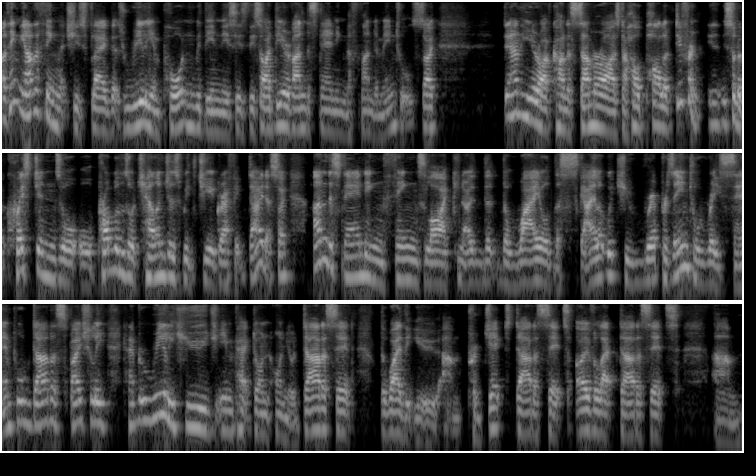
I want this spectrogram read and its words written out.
I think the other thing that she's flagged that's really important within this is this idea of understanding the fundamentals. So down here, I've kind of summarized a whole pile of different eh, sort of questions or, or, problems or challenges with geographic data. So understanding things like, you know, the, the way or the scale at which you represent or resample data spatially can have a really huge impact on, on your data set, the way that you um, project data sets, overlap data sets, um,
